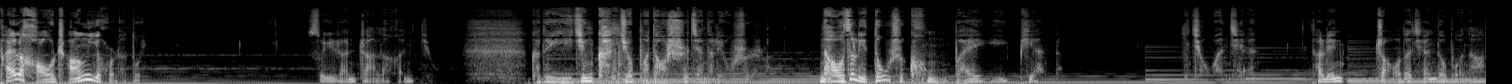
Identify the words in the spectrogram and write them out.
排了好长一会儿的队。虽然站了很久，可他已经感觉不到时间的流逝了，脑子里都是空白一片的。交完钱。他连找的钱都不拿，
